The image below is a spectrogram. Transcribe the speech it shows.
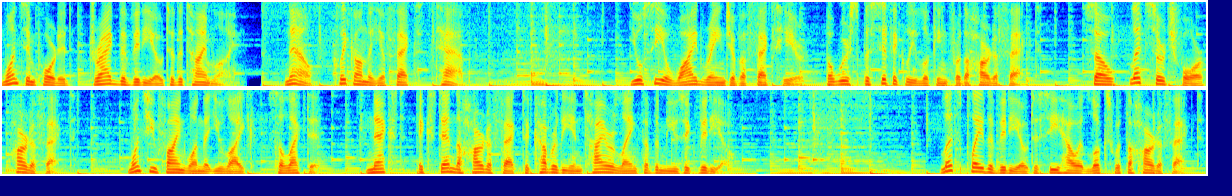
Once imported, drag the video to the timeline. Now, click on the Effects tab. You'll see a wide range of effects here, but we're specifically looking for the heart effect. So, let's search for heart effect. Once you find one that you like, select it. Next, extend the heart effect to cover the entire length of the music video. Let's play the video to see how it looks with the heart effect.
